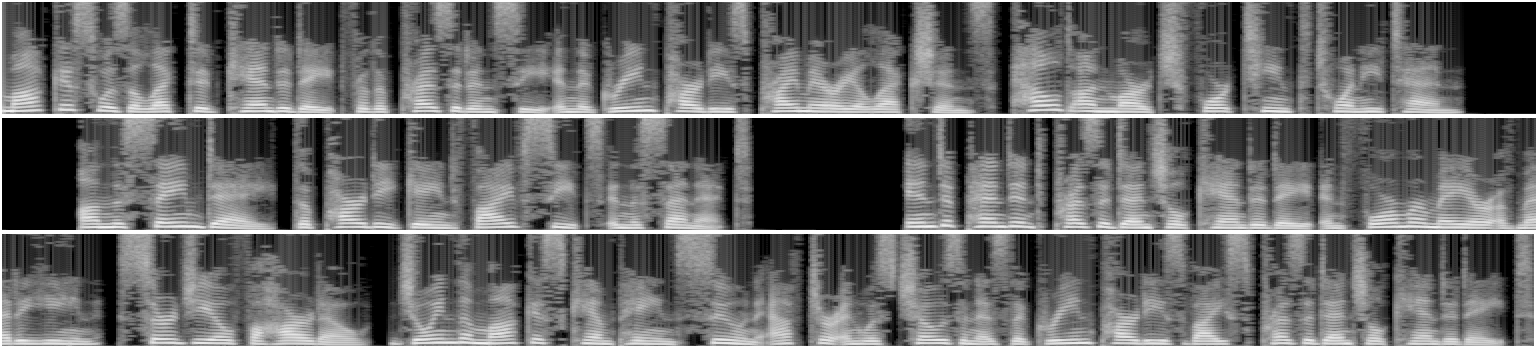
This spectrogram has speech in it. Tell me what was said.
Mockus was elected candidate for the presidency in the Green Party's primary elections, held on March 14, 2010. On the same day, the party gained five seats in the Senate. Independent presidential candidate and former mayor of Medellín, Sergio Fajardo, joined the Mockus campaign soon after and was chosen as the Green Party's vice presidential candidate.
